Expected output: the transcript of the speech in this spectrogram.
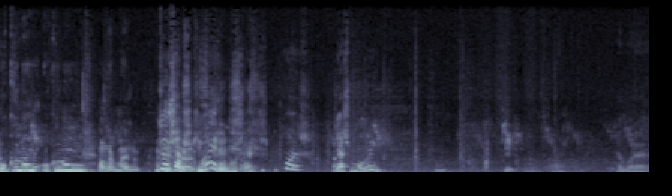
O que não, o que não... Arramelo. Tu sabes quem era, não sabes? Pois, já se morreu. Agora,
